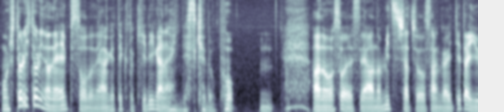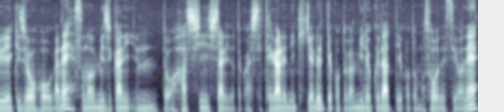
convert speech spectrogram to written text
もう一人一人のね、エピソードね、上げていくとキリがないんですけども、うん。あの、そうですね。あの、三津社長さんが言ってた有益情報がね、その身近に、うんと発信したりだとかして手軽に聞けるってことが魅力だっていうこともそうですよね。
